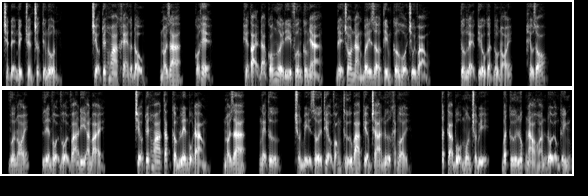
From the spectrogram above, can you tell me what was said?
triệt để nghịch chuyển trước tiếng đồn. Triệu tuyết hoa khẽ gật đầu, nói ra, có thể hiện tại đã có người đi phương cương nhà, để cho nàng bây giờ tìm cơ hội chui vào. Tường lệ kiều gật đầu nói, hiểu rõ. Vừa nói, liền vội vội vã đi an bài. Triệu tuyết hoa tắc cầm lên bộ đàm, nói ra, nghệ tử, chuẩn bị giới thiệu vòng thứ ba kiểm tra nữ khách mời. Tất cả bộ môn chuẩn bị, bất cứ lúc nào hoán đổi ống kính.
